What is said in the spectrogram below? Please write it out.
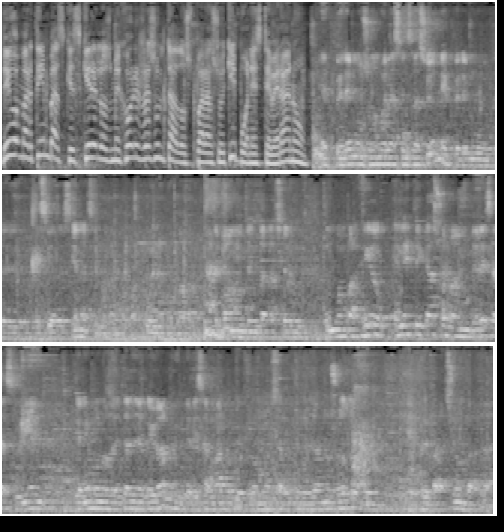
Diego Martín Vázquez quiere los mejores resultados para su equipo en este verano. Esperemos una buena sensación esperemos, decía recién, buena Vamos a intentar hacer un, buen partido. En este caso nos interesa, si bien tenemos los detalles del rival, nos interesa más lo que a desarrollar nosotros, que preparación para la,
